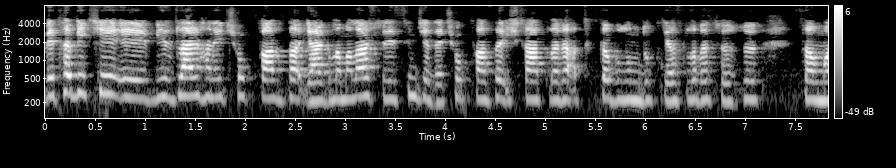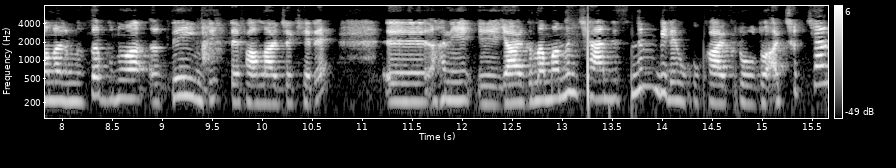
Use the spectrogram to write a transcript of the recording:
Ve tabii ki e, bizler hani çok fazla yargılamalar süresince de çok fazla iştahatlara atıkta bulunduk. Yazılı ve sözlü savunmalarımızda buna e, değindik defalarca kere. Ee, hani e, yargılamanın kendisinin bile hukuka aykırı olduğu açıkken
